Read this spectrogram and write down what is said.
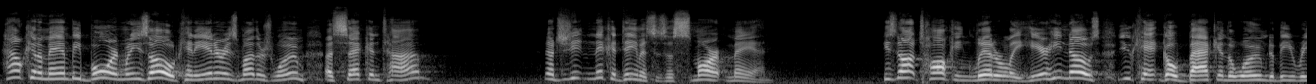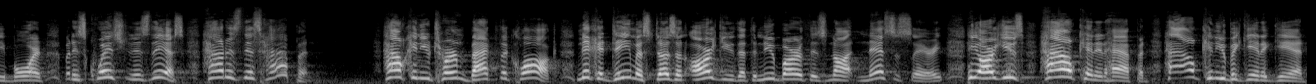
"How can a man be born when he's old? Can he enter his mother's womb a second time?" Now Nicodemus is a smart man. He's not talking literally here. He knows you can't go back in the womb to be reborn. But his question is this How does this happen? How can you turn back the clock? Nicodemus doesn't argue that the new birth is not necessary. He argues, How can it happen? How can you begin again?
